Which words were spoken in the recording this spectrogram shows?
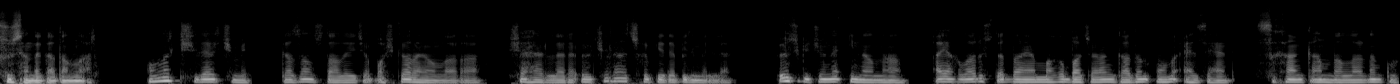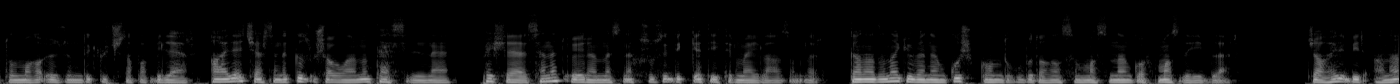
xüsusən də qadınlar. Onlar kişilər kimi qazanc dalayıca başqa rayonlara, şəhərlərə, ölkələrə çıxıb gedə bilmirlər. Öz gücünə inanan, ayaqları üstə dayanmağı bacaran qadın onu əzən, sıxan qandallardan qurtulmağa özündə güc tapa bilər. Ailə içərisində qız uşaqlarının təhsilinə, peşə, sənət öyrənməsinə xüsusi diqqət yetirmək lazımdır. Qanadına güvənən quş qonduğu budağın sınmasından qorxmaz deyiblər. Cahil bir ana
